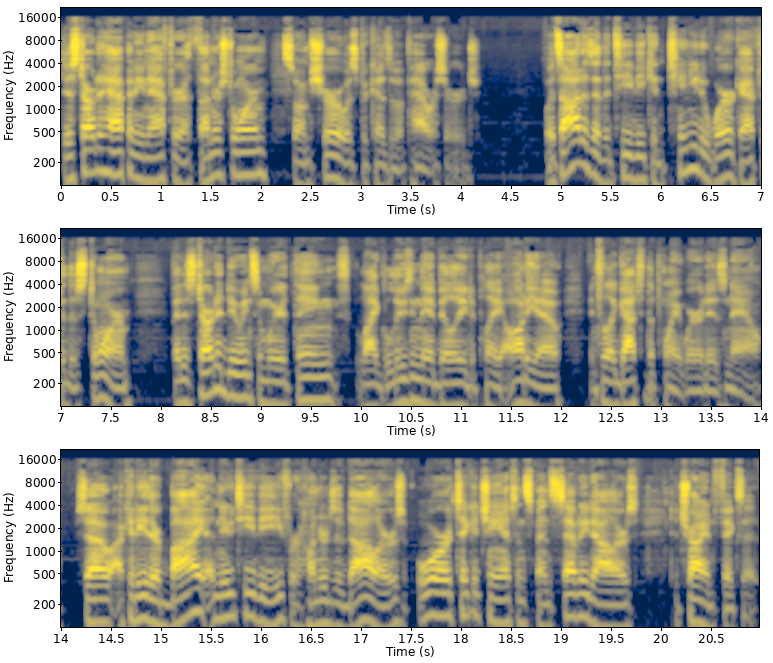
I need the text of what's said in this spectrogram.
This started happening after a thunderstorm, so I'm sure it was because of a power surge. What's odd is that the TV continued to work after the storm, but it started doing some weird things like losing the ability to play audio until it got to the point where it is now. So I could either buy a new TV for hundreds of dollars or take a chance and spend $70 to try and fix it.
